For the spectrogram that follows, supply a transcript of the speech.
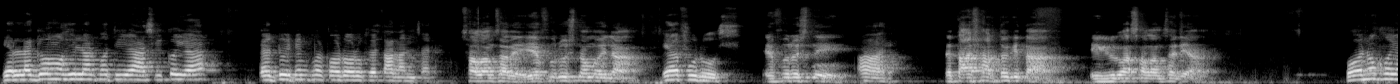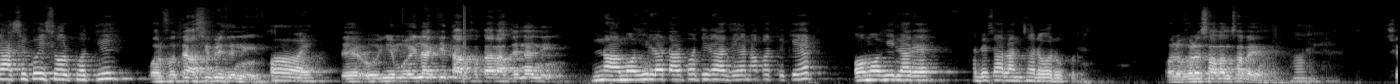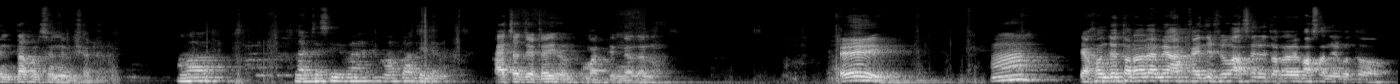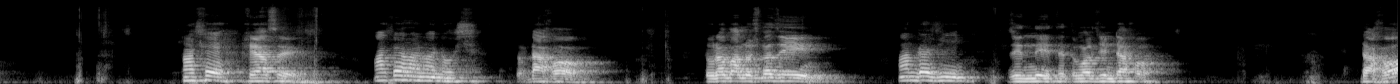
এর লাগে ও মহিলার প্রতি আসি কইয়া এর দুই দিন পর পর ওর উপরে চালান চারে সালাম সারে এ পুরুষ না মহিলা? এ পুরুষ। এ পুরুষ নেই আর তার স্বার্থ কি তা এইগুলো সালাম সারিয়া অন্য কই আসি ওর প্রতি ওর আসিবে যিনি ওই তে ওই মহিলা কি তার কথা রাজি না নি? না মহিলা তার প্রতি রাজি না থেকে ও মহিলারে খালি চালান ছাড়ে ওর উপরে। ওর উপরে সালাম সারে হয়। চিন্তা করছেন এই বিষয়টা? আমার নাচা সিনেমা আমার পাতি দাও। আচ্ছা যেটাই হোক মার্তিন না জানো। এই! হ্যাঁ? এখন যে তোরারে আমি আটকাই দিছি আসেনি তোরারে বাঁচানোর মতো? আছে। সে আছে? আছে আমার মানুষ। ডাকো। তোরা মানুষ না জিন? আমরা জিন। জিন নি তে তোমার জিন ডাকো। ডাকো।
